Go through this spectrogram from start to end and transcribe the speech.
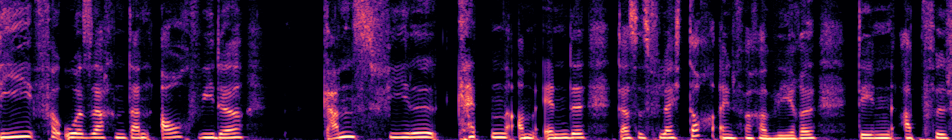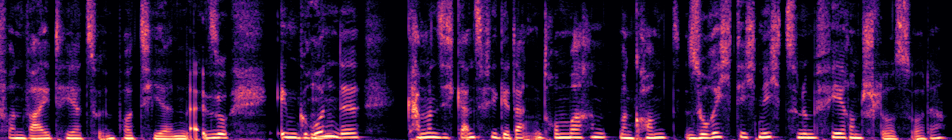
die verursachen dann auch wieder ganz viel Ketten am Ende, dass es vielleicht doch einfacher wäre, den Apfel von weit her zu importieren. Also im mhm. Grunde mhm. kann man sich ganz viel Gedanken drum machen. Man kommt so richtig nicht zu einem fairen Schluss, oder?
